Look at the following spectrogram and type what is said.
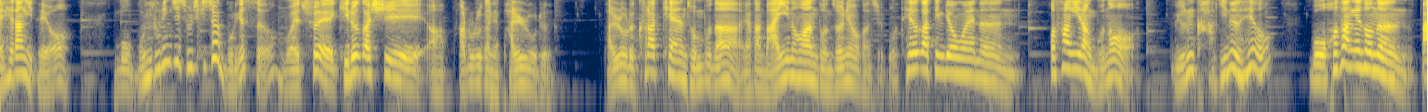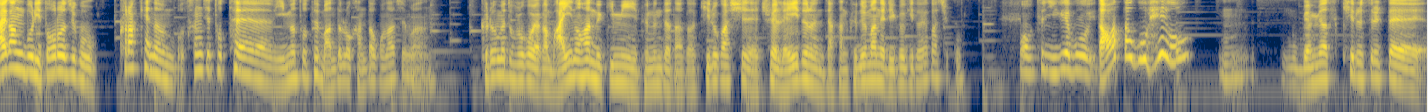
해당이 돼요. 뭐 뭔 소린지 솔직히 잘 모르겠어요. 뭐 애초에 기르가시 아 바로르가 아니라 발로르 발로르 크라켄 전부 다 약간 마이너한 던전이어가지고 테어 같은 경우에는 허상이랑 문어 요즘 가기는 해요. 뭐 허상에서는 빨강불이 떨어지고 크라켄은 뭐 상지 토템, 이면 토템 만들러 간다곤 하지만 그럼에도 불구하고 약간 마이너한 느낌이 드는 데다가 기르가시 애초에 레이드는 약간 그들만의 리그기도 해가지고 뭐 아무튼 이게 뭐 나왔다고 해요. 음, 뭐 몇몇 스킬을 쓸 때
